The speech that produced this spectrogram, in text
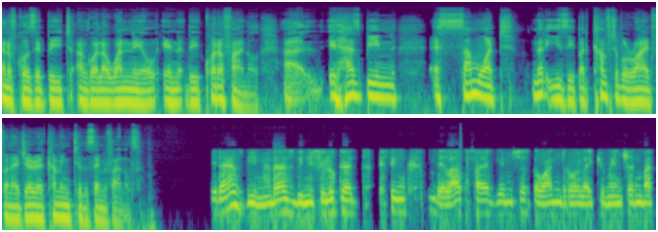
And of course, they beat Angola 1 0 in the quarterfinal. Uh, it has been a somewhat not easy but comfortable ride for Nigeria coming to the semifinals. It has been. It has been. If you look at, I think the last five games, just the one draw, like you mentioned, but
